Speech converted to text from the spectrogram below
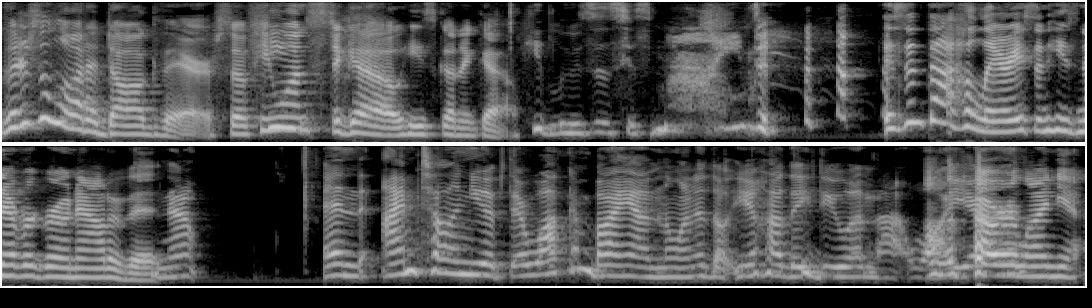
There's a lot of dog there, so if he, He- wants to go, he's going to go. He loses his mind. Isn't that hilarious? And he's never grown out of it. no. And I'm telling you, if they're walking by on one of the, you know how they do on that wire? On the power line, yeah.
